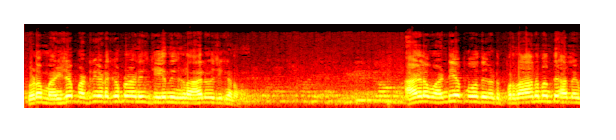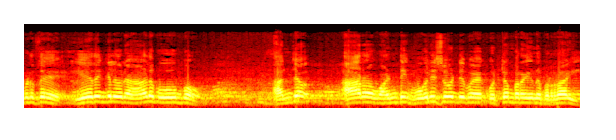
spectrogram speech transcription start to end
ഇവിടെ മനുഷ്യ പട്ടിണി കിടക്കുമ്പോഴാണ് ഇത് ചെയ്യുന്നത് നിങ്ങൾ ആലോചിക്കണം. അയാൾ വണ്ടിയെ പോകുന്നത് പ്രധാനമന്ത്രി അല്ല ഇവിടുത്തെ ഏതെങ്കിലും ഒരാൾ പോകുമ്പോൾ അഞ്ചോ ആറോ വണ്ടി പോലീസ് വണ്ടി പോയ കുറ്റം പറയുന്ന പിണറായി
